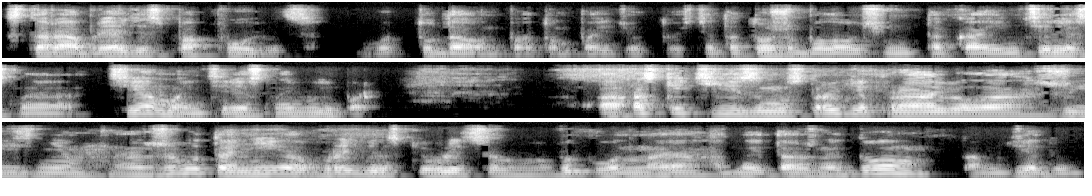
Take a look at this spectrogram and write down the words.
старообрядец, поповец. Вот туда он потом пойдет. То есть это тоже была очень такая интересная тема, интересный выбор. А, аскетизм, строгие правила жизни. Живут они в Рыбинске, улица Выгонная, одноэтажный дом, там деду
